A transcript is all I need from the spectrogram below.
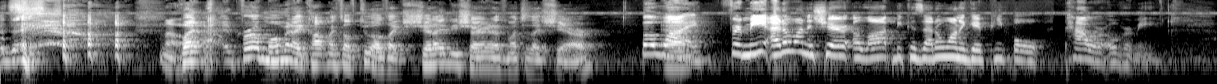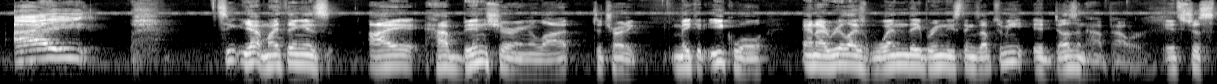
No, but for a moment I caught myself too. I was like, should I be sharing as much as I share? But why? Um, For me, I don't want to share a lot because I don't want to give people power over me. I See, yeah, my thing is, I have been sharing a lot to try to make it equal, and I realize when they bring these things up to me, it doesn't have power. It's just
